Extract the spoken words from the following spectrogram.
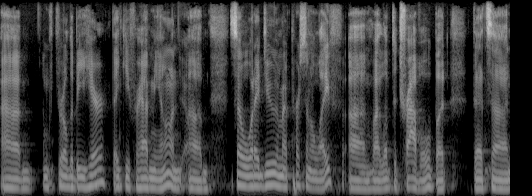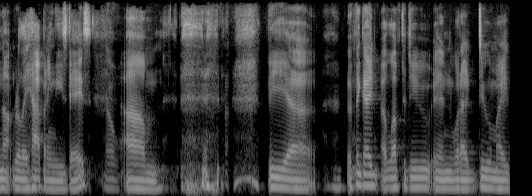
Um, I'm thrilled to be here. Thank you for having me on. Yeah. Um, so, what I do in my personal life, um, I love to travel, but that's uh, not really happening these days. No. Um, the uh, the thing I, I love to do and what I do in my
